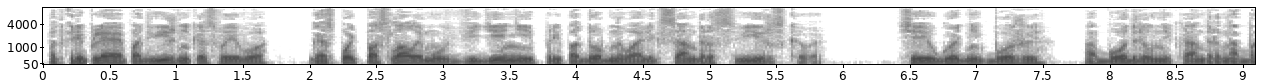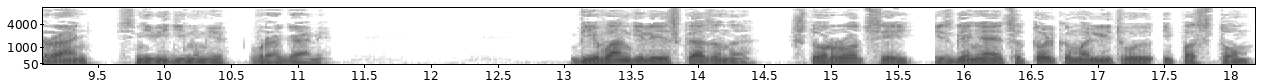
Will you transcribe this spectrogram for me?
Подкрепляя подвижника своего, Господь послал ему в видении преподобного Александра Свирского. Сей угодник Божий ободрил Никандра на брань, с невидимыми врагами. В Евангелии сказано, что род сей изгоняется только молитвою и постом.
